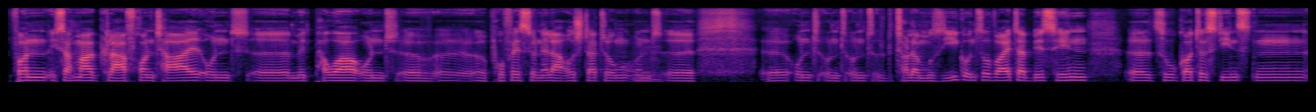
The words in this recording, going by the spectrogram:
von ich sag mal, klar frontal und äh, mit Power und äh, äh, professioneller Ausstattung mhm. und, äh, äh, und, und, und toller Musik und so weiter bis hin äh, zu Gottesdiensten,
